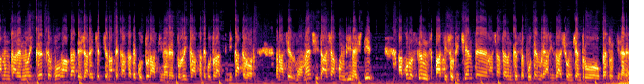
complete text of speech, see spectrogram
anul în care noi cred că vom avea deja recepționate Casa de Cultură a Tineretului, Casa de Cultură a Sindicatelor în acest moment și așa cum bine știți, acolo sunt spații suficiente în așa fel încât să putem realiza și un centru pentru tinere.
